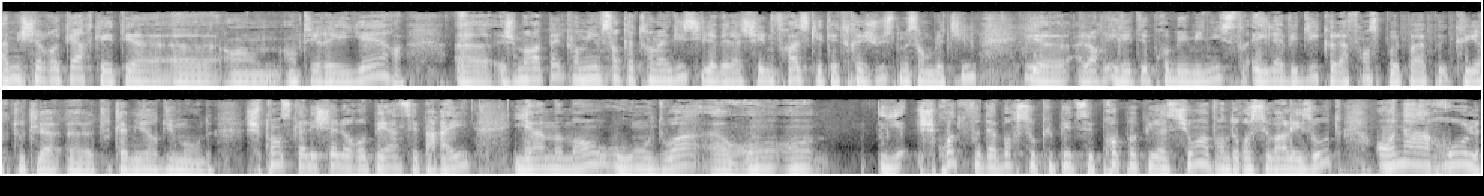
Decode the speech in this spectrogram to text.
à Michel Rocard qui a été euh, en- enterré hier. Euh, je me rappelle qu'en 1990, il avait lâché une phrase qui était très juste, me semble-t-il. Et, euh, alors, il était Premier ministre et il avait dit que la France pouvait pas accueillir toute la euh, toute la misère du monde. Je pense qu'à l'échelle européenne, c'est pareil. Il y a un moment où on doit, euh, on, on- je crois qu'il faut d'abord s'occuper de ses propres populations avant de recevoir les autres. On a un rôle,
